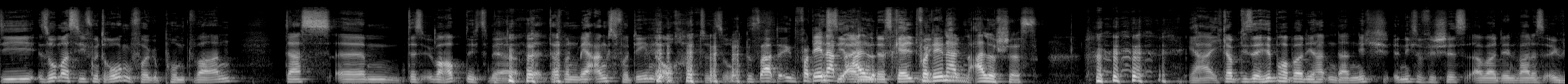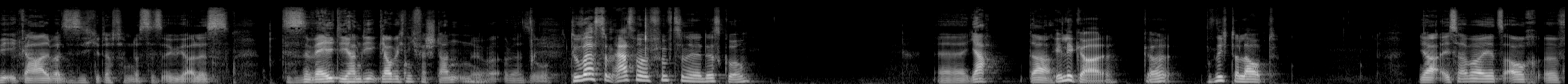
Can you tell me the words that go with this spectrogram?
die so massiv mit Drogen vollgepumpt waren, dass ähm, das überhaupt nichts mehr, dass man mehr Angst vor denen auch hatte. So. Das hat, vor denen hatten alle, das Geld vor denen wegnehmen. hatten alle Schiss. Ja, ich glaube, diese Hip-Hopper, die hatten da nicht, nicht so viel Schiss, aber denen war das irgendwie egal, weil sie sich gedacht haben, dass das irgendwie alles. Das ist eine Welt, die haben die, glaube ich, nicht verstanden oder, oder so. Du warst zum ersten Mal mit 15 in der Disco. Äh, ja, da. Illegal. Gell? Ist nicht erlaubt. Ja, ist aber jetzt auch äh,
